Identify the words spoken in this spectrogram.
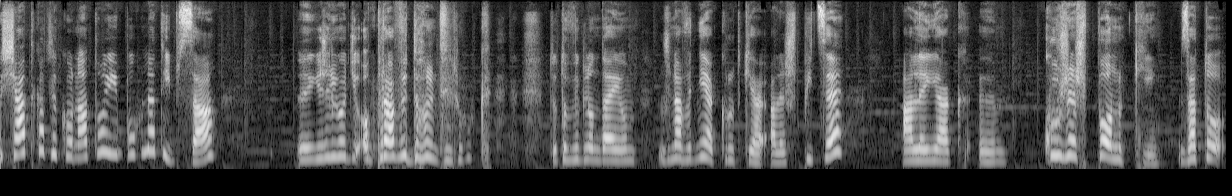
siatka tylko na to i buch na tipsa. Y, Jeżeli chodzi o prawy dolny róg, to to wyglądają już nawet nie jak krótkie, ale szpice, ale jak ym, kurze szponki. Za to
